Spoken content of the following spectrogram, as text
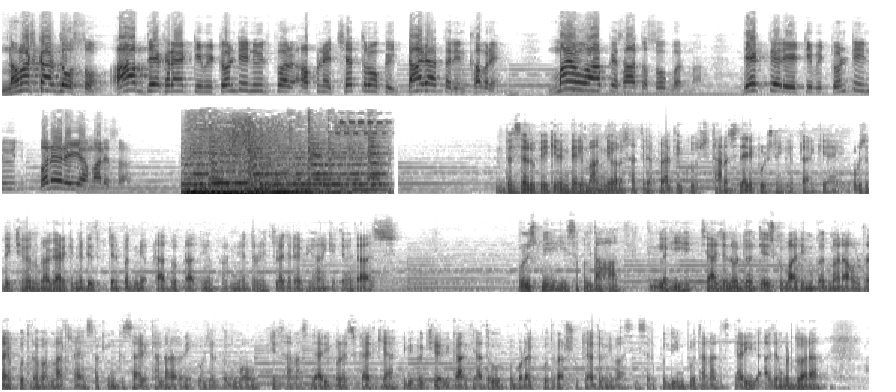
नमस्कार दोस्तों, आप देख रहे हैं टीवी ट्वेंटी न्यूज़ पर अपने क्षेत्रों की ताज़ा तरीन खबरें। मैं हूँ आपके साथ अशोक वर्मा। देखते रहिए टीवी ट्वेंटी न्यूज़, बने रहिए हमारे साथ। दस हज़ार रुपये की रंगदारी मांगने वाला साथी अपराधी को थाना सिदारी पुलिस ने गिरफ़्तार किया है। पुलिस अधीक्षक अनुराग के निर्देश जनपद में अपराध व अपराधियों पर नियंत्रण हेतु अभियान के तहत आज पुलिस ने ये सफलता हाथ लगी है। चार जनवरी दो हज़ार तेईस को वादी मुकदमा राहुल राय, पुत्र अमरनाथ राय, सकिंग सारी थाना रानीपुर, जनपद मऊ के थाना सिदारी पर शिकायत किया। कि विपक्षी रविकांत यादव उर्फ़ बड़क, पुत्र अशोक यादव, निवासी सरफुद्दीनपुर थाना सिदारी आजमगढ़ द्वारा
